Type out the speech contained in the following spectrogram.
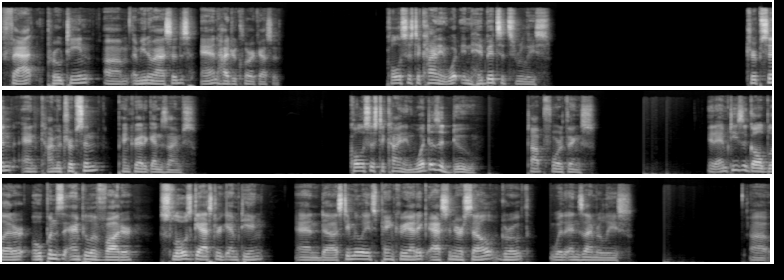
Fat, protein, um, amino acids, and hydrochloric acid. Cholecystokinin, what inhibits its release? Trypsin and chymotrypsin, pancreatic enzymes. Cholecystokinin, what does it do? Top four things. It empties the gallbladder, opens the ampulla of Vater, slows gastric emptying, and uh, stimulates pancreatic acinar cell growth with enzyme release. Uh,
